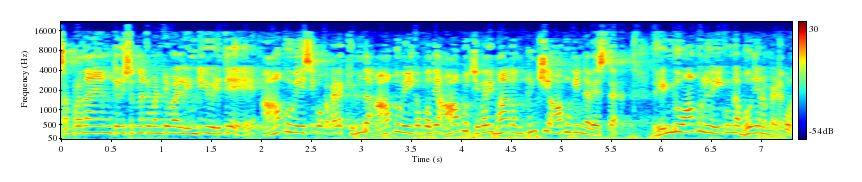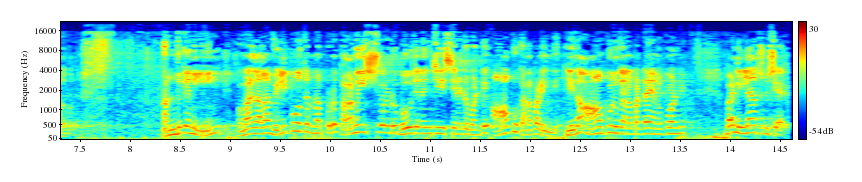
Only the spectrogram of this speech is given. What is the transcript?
సంప్రదాయం తెలిసినటువంటి వాళ్ళ ఇంటికి వెడితే ఆకు వేసి ఒకవేళ కింద ఆకు వేయకపోతే ఆకు చివరి భాగం తుంచి ఆకు కింద వేస్తారు. రెండు ఆకులు వేయకుండా భోజనం పెట్టకూడదు. అందుకని వాళ్ళు అలా వెళ్ళిపోతున్నప్పుడు పరమేశ్వరుడు భోజనం చేసినటువంటి ఆకు కనపడింది. లేదా ఆకులు కనపడ్డాయి అనుకోండి. వాళ్ళు ఇలా చూశారు.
